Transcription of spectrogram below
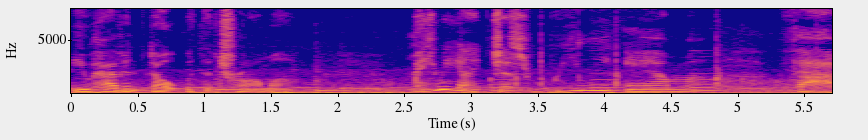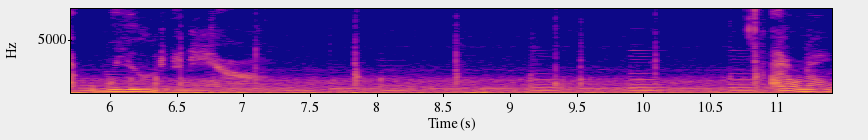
you haven't dealt with the trauma. Maybe I just really am that weird in here. I don't know.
